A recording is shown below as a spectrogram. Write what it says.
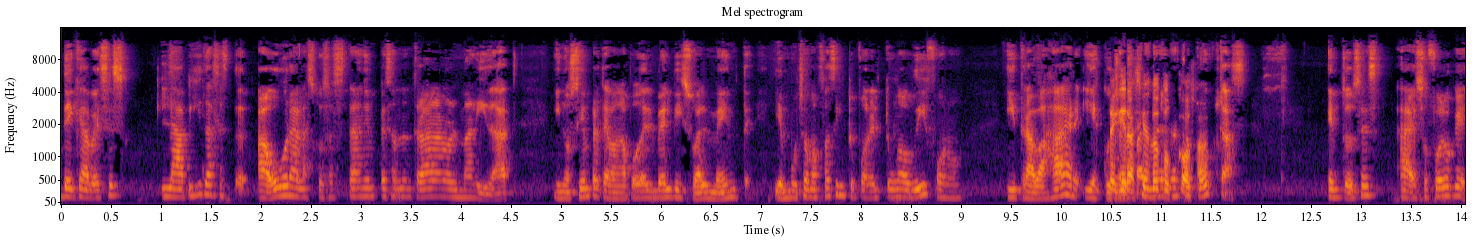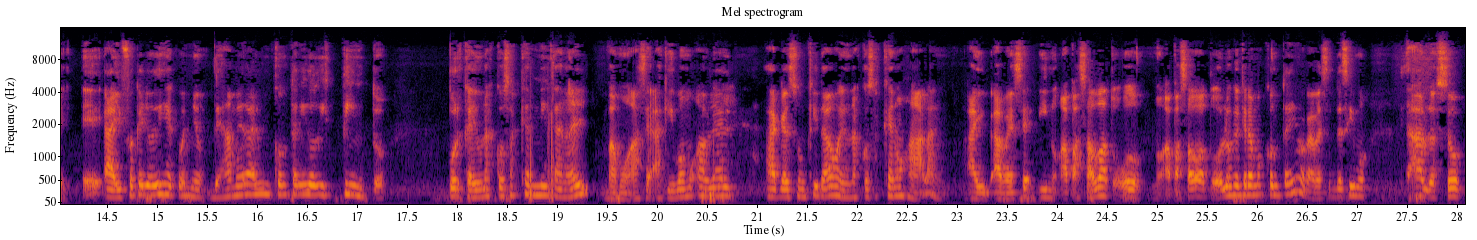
de que a veces la vida, ahora las cosas están empezando a entrar a la normalidad y no siempre te van a poder ver visualmente. Y es mucho más fácil tú ponerte un audífono y trabajar y escuchar. Seguir haciendo tus cosas. Entonces, a eso fue lo que, eh, ahí fue que yo dije, coño, déjame dar un contenido distinto, porque hay unas cosas que en mi canal, vamos a hacer, aquí vamos a hablar a que son quitados, hay unas cosas que nos jalan, hay, a veces, y nos ha pasado a todos, nos ha pasado a todos los que queremos contenido, que a veces decimos, diablo, eso,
